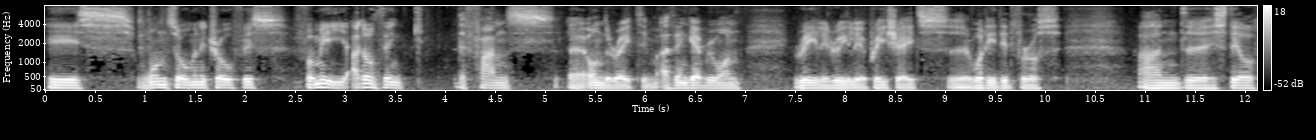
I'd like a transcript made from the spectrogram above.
he's won so many trophies. For me, I don't think the fans uh, underrate him. I think everyone really, really appreciates uh, what he did for us. And uh, he's still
